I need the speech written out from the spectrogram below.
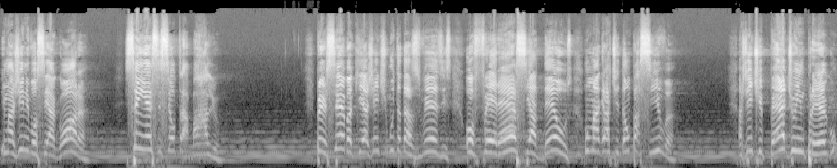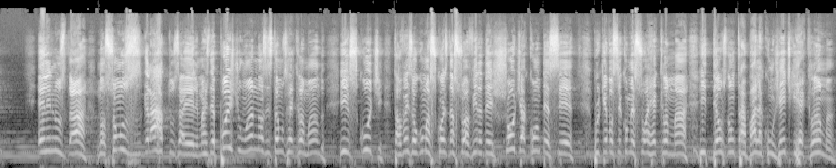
imagine você agora sem esse seu trabalho. Perceba que a gente muitas das vezes oferece a Deus uma gratidão passiva. A gente pede o um emprego, Ele nos dá, nós somos gratos a Ele, mas depois de um ano nós estamos reclamando. E escute, talvez algumas coisas na sua vida deixou de acontecer porque você começou a reclamar. E Deus não trabalha com gente que reclama.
